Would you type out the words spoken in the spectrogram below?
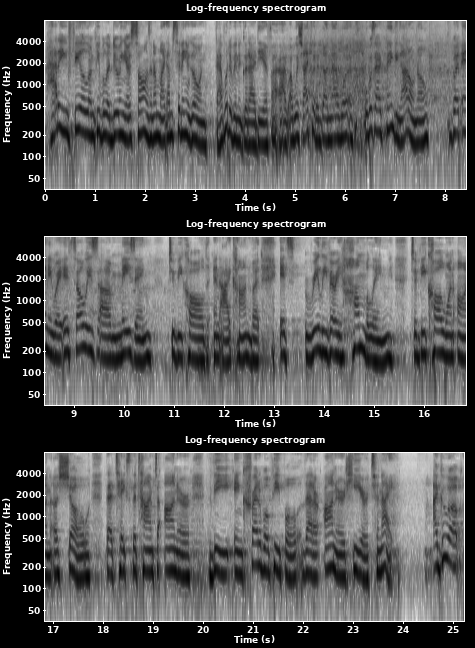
how do you feel when people are doing your songs? And I'm like, I'm sitting here going, that would have been a good idea if I, I, I wish I could have done that. What, what was I thinking? I don't know. But anyway, it's always uh, amazing to be called an icon, but it's really very humbling to be called one on a show that takes the time to honor the incredible people that are honored here tonight. I grew up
